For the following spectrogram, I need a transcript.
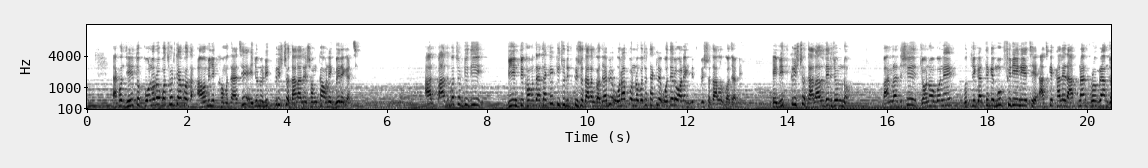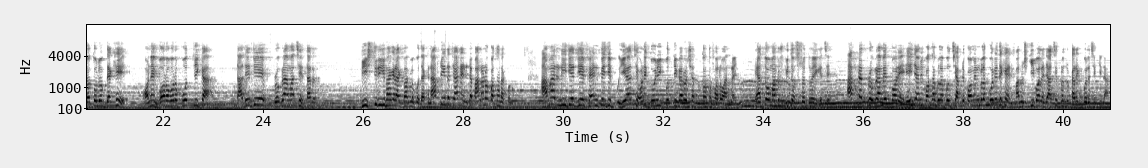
এখন যেহেতু পনেরো বছর যাবৎ আওয়ামী লীগ ক্ষমতা আছে, এই জন্য নিকৃষ্ট দালালের সংখ্যা অনেক বেড়ে গেছে। আর পাঁচ বছর যদি বিএনপি ক্ষমতায় থাকে, কিছু নিকৃষ্ট দালাল গজাবে। ওরা পনেরো বছর থাকলে ওদেরও অনেক নিকৃষ্ট দালাল গজাবে। এই নিকৃষ্ট দালালদের জন্য বাংলাদেশে জনগণের পত্রিকার থেকে মুখ ফিরিয়ে নিয়েছে। আজকে খালেদ, আপনার প্রোগ্রাম যত লোক দেখে, অনেক বড় বড় পত্রিকা, তাদের যে প্রোগ্রাম আছে, তার বিশ তিরিশ ভাগের এক ভাগ লোক দেখেন আপনি এটা জানেন এটা বানানো কথা না কোনো। আমার নিজের যে ফ্যান পেজে ইয়ে আছে অনেক দৈনিক পত্রিকারও তত ফলোয়ার নাই। এত মানুষ বিতশ্রদ্ধ হয়ে গেছে। আপনার প্রোগ্রামের পরে এই যে আমি কথাগুলো বলছি আপনি কমেন্টগুলো পড়ে দেখেন মানুষ কি বলে যে আসিফ নজরুল কারেক্ট বলেছে কিনা।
